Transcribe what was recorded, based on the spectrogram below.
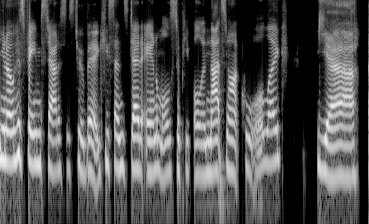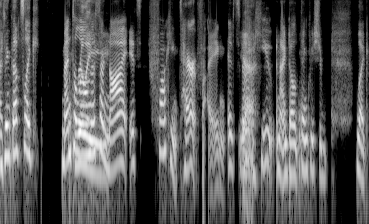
You know, his fame status is too big. He sends dead animals to people, and that's not cool. Like, Yeah. I think that's like mental illness or not, it's fucking terrifying. It's Yeah. not cute. And I don't think we should like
